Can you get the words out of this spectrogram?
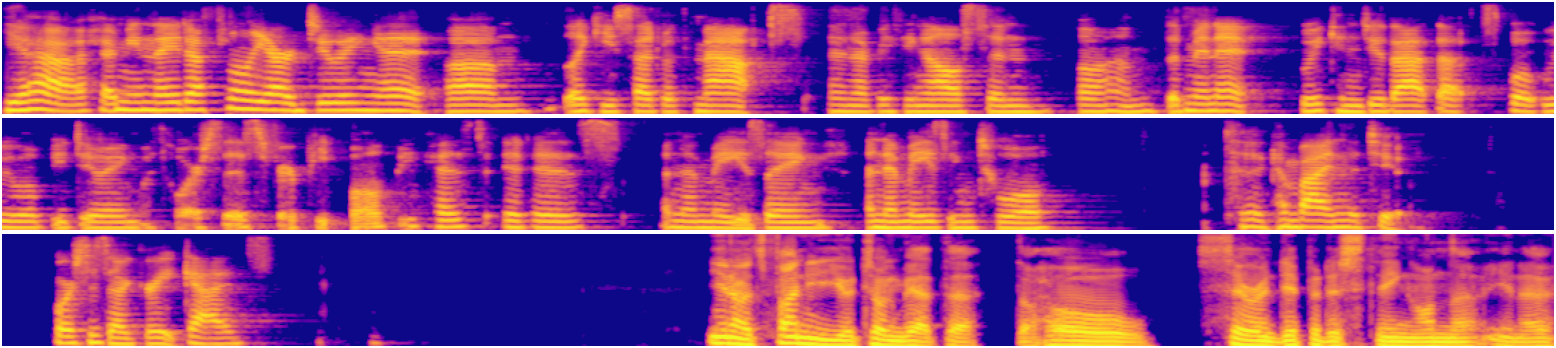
Yeah, I mean, they definitely are doing it, um, like you said, with maps and everything else. And um, the minute we can do that, that's what we will be doing with horses for people because it is an amazing, an amazing tool to combine the two. Horses are great guides. You know, it's funny you're talking about the the whole serendipitous thing on the, you know,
